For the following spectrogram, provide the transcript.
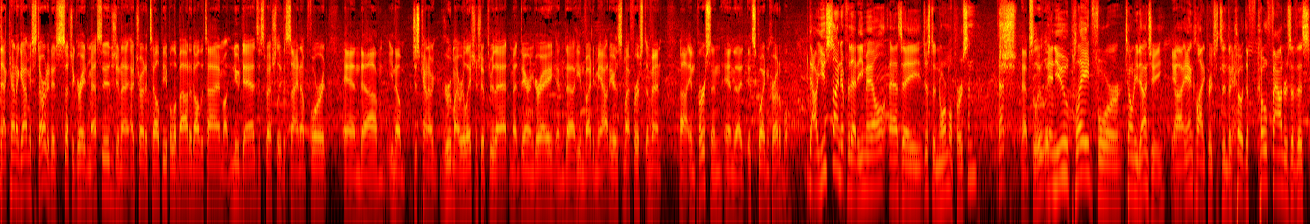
That kind of got me started. It's such a great message, and I, I try to tell people about it all the time, uh, new dads especially, to sign up for it. And, um, you know, just kind of grew my relationship through that. Met Darren Gray, and uh, he invited me out here. This is my first event uh, in person, and uh, it's quite incredible. Now, you signed up for that email as a just a normal person. That's Absolutely. And you played for Tony Dungy Yeah. uh, and Clyde Christensen, the, Yeah. co- the co-founders of this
